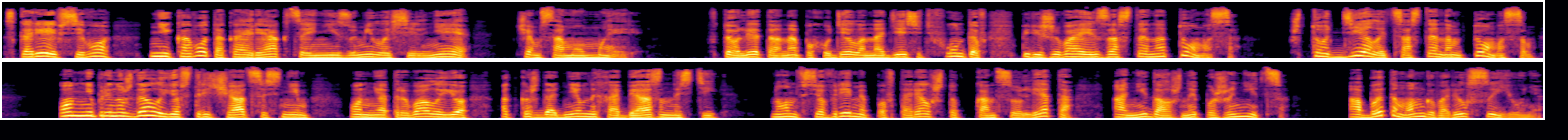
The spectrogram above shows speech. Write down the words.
Скорее всего, никого такая реакция не изумила сильнее, чем саму Мэри. В то лето она похудела на 10 фунтов, переживая из-за Стена Томаса. Что делать со Стеном Томасом? Он не принуждал ее встречаться с ним, он не отрывал ее от каждодневных обязанностей, но он все время повторял, что к концу лета они должны пожениться. Об этом он говорил с июня.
